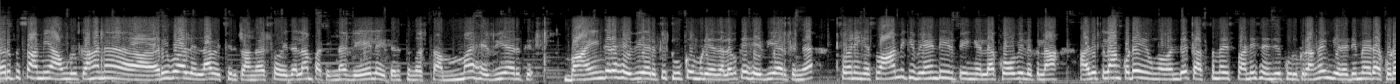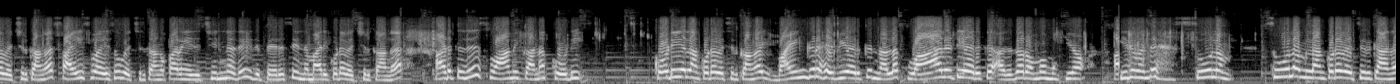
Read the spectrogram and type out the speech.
கருப்பு சாமி அவங்களுக்கான அருவாள் எல்லாம் வச்சிருக்காங்க. சோ இதெல்லாம் பாத்தீங்கன்னா வேல் ஐட்டம்ஸுங்க செம்ம ஹெவியா இருக்கு. பயங்கர ஹெவியா இருக்கு. தூக்க முடியாத அளவுக்கு ஹெவியா இருக்குங்க. சோ நீங்க சுவாமிக்கு வேண்டி இருப்பீங்கல்ல கோவிலுக்குலாம் அதுக்கெல்லாம் கூட இவங்க வந்து கஸ்டமர் கஸ்டமைஸ் பண்ணி செஞ்சு கொடுக்குறாங்க. இங்க ரெடிமேடா கூட வச்சிருக்காங்க. சைஸ் வைஸும் வச்சிருக்காங்க. பாருங்க இது சின்னது இது பெருசு இந்த மாதிரி கூட வச்சிருக்காங்க. அடுத்தது சுவாமிக்கான கொடி. கொடியெல்லாம் கூட வச்சிருக்காங்க. பயங்கர ஹெவியா இருக்கு. நல்ல குவாலிட்டியா இருக்கு. அதுதான் ரொம்ப முக்கியம். இது வந்து சூலம் சூலம் எல்லாம் கூட வச்சிருக்காங்க.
